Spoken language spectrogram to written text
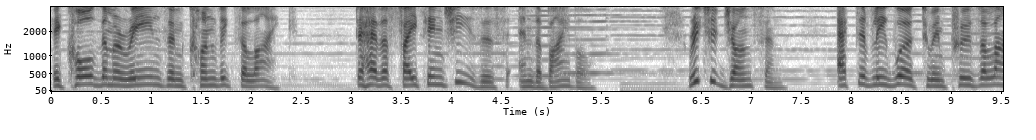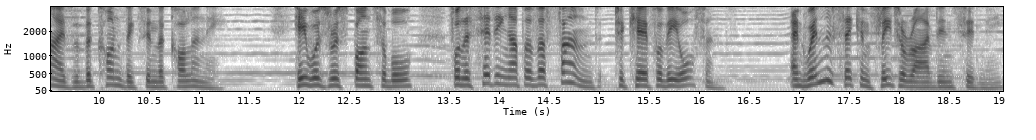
he called the Marines and convicts alike to have a faith in Jesus and the Bible. Richard Johnson actively worked to improve the lives of the convicts in the colony. He was responsible for the setting up of a fund to care for the orphans. And when the Second Fleet arrived in Sydney,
